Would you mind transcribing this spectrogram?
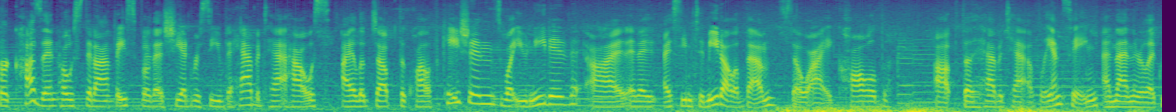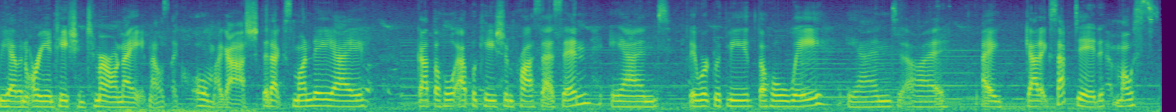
her cousin, posted on Facebook that she had received a Habitat house. I looked up the qualifications, what you needed, uh, and I, I seemed to meet all of them. So I called up the Habitat of Lansing, and then they're like, "We have an orientation tomorrow night," and I was like, "Oh my gosh!" The next Monday, I got the whole application process in, and they worked with me the whole way, and uh, I got accepted. Most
